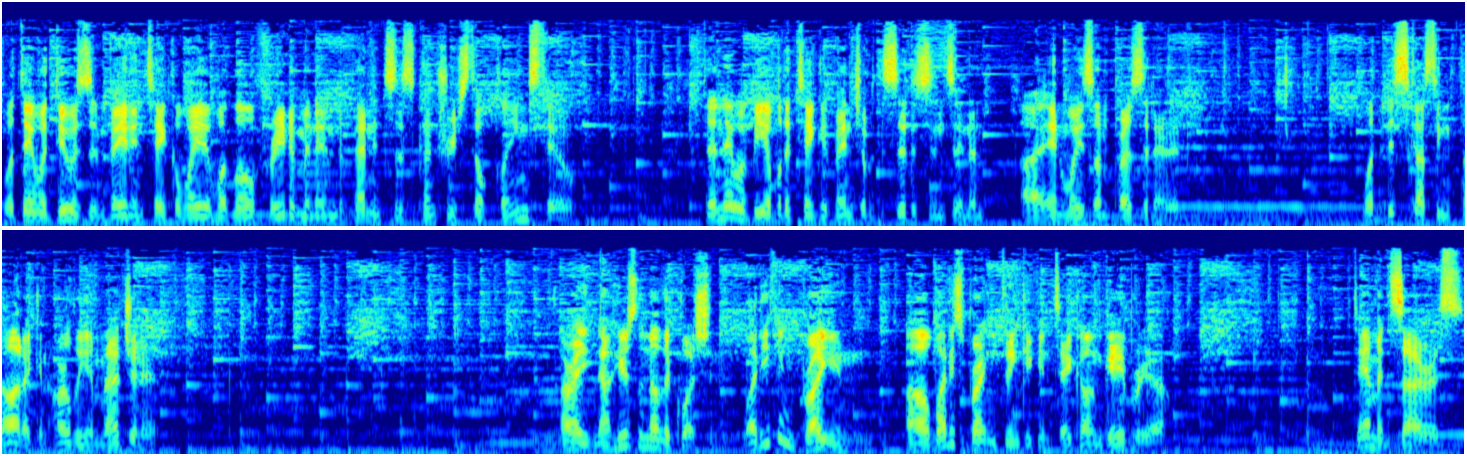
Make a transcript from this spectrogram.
What they would do is invade and take away what little freedom and independence this country still clings to. Then they would be able to take advantage of the citizens in, uh, in ways unprecedented. What a disgusting thought, I can hardly imagine it. Alright, now here's another question. Why do you think Brighton uh, why does Brighton think it can take on Gabria? Damn it, Cyrus.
